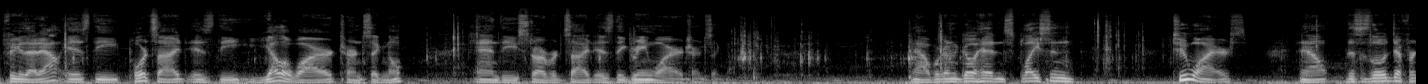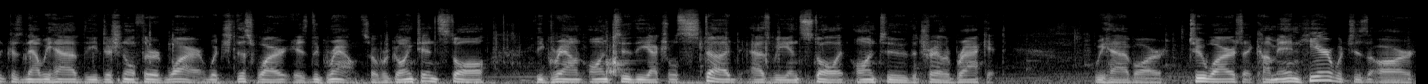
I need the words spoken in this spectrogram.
figure that out is the port side is the yellow wire turn signal, and the starboard side is the green wire turn signal. Now we're gonna go ahead and splice in two wires. Now this is a little different because now we have the additional third wire, which this wire is the ground. So we're going to install the ground onto the actual stud as we install it onto the trailer bracket. We have our two wires that come in here, which is our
